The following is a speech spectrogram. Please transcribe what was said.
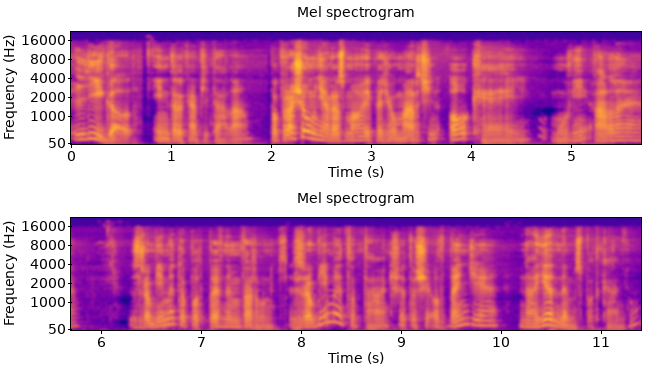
legal Intel Capitala poprosił mnie o rozmowę i powiedział: Marcin, okej, mówi, ale zrobimy to pod pewnym warunkiem. Zrobimy to tak, że to się odbędzie na jednym spotkaniu,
